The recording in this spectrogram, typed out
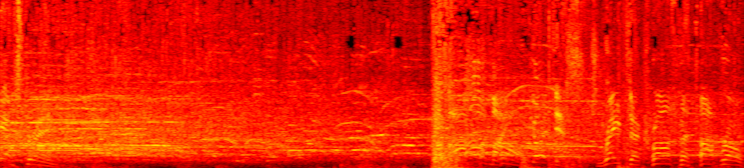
hamstring. Oh, my goodness. Across the top rope.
